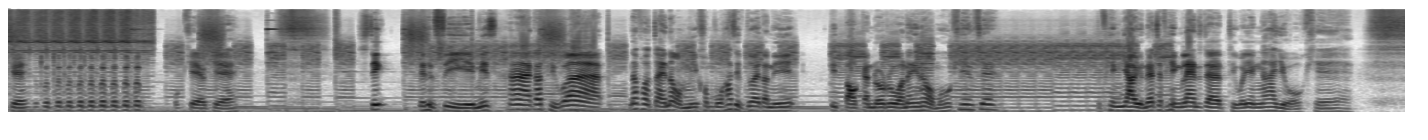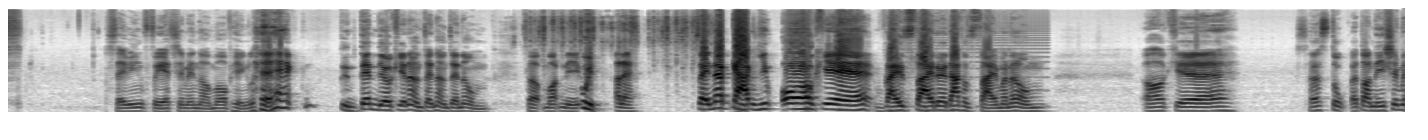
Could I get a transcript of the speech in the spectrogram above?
เคโอเคโอเค 74มิส5ก็ถือว่าน่าพอใจนะผมมีคอมโบ 50 ด้วยตอนนี้ ติดต่อกันรัวๆนะผมโอเคโอเคเพลงยาวอยู่น่าจะเพลงแรกจะถือว่ายังง่ายอยู่ โอเค saving face ใช่ไหม normal เพลงแรก ตื่นเต้นเดียวโอเคน่าสนใจน่าสนใจนะผมสำหรับมอดนี้ อุ้ย อะไร ใส่หน้ากากยิ้มโอเค bright side ด้วยด้านสดใสมานะผมโอเคเธอสตุกแล้วตอนนี้ใช่ไหม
